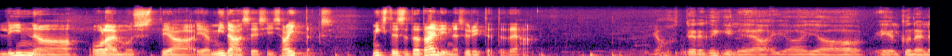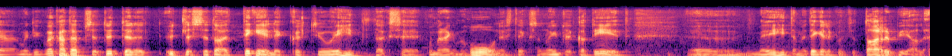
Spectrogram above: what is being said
linna olemust ja, ja mida see siis aitaks? miks te seda Tallinnas üritate teha? tere kõigile ja, ja, ja eelkõneleja muidugi väga täpselt et ütles seda, et tegelikult ju ehitatakse, kui me räägime hoonest, eks on ilmselt ka teed. Me ehitame tegelikult ju tarbijale.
